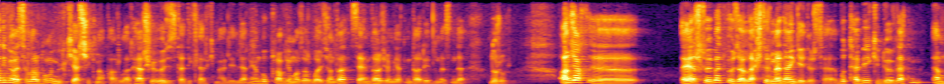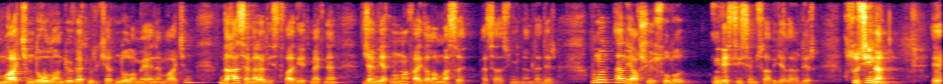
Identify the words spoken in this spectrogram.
adi müəssisələrdə onu mülkiyyətçi kimi aparırlar. Hər şey öz istədikləri kimi həll edirlər. Yəni bu problem Azərbaycanda səhmdar cəmiyyətinin idarə edilməsində durur. Ancaq e, əgər söhbət özəlləşdirmədən gedirsə, bu təbii ki, dövlət əmlakında olan, dövlət mülkiyyətində olan müəyyən əmlakın daha səmərəli istifadə etməklə cəmiyyətin ondan faydalanması məsələsi gündəmdədir. Bunun ən yaxşı üsulu investisiya müsabiqələridir. Xüsusilə e,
